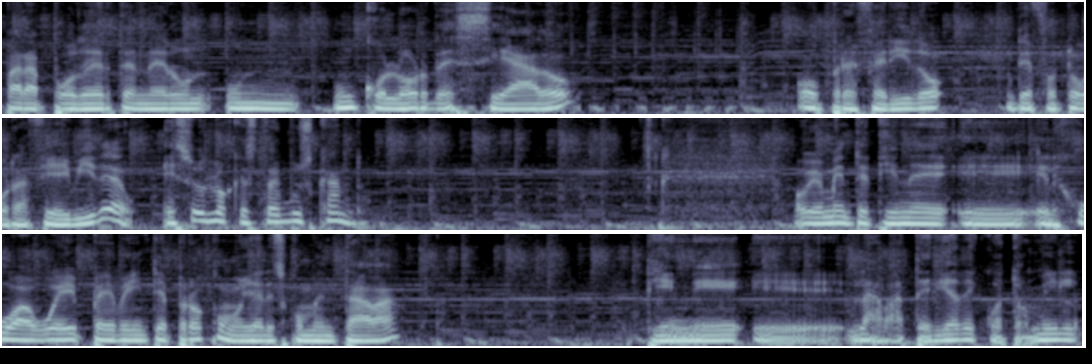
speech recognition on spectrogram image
para poder tener un, color deseado o preferido de fotografía y video. Eso es lo que estoy buscando. Obviamente tiene eh, el Huawei P20 Pro, como ya les comentaba. Tiene eh, la batería de 4000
